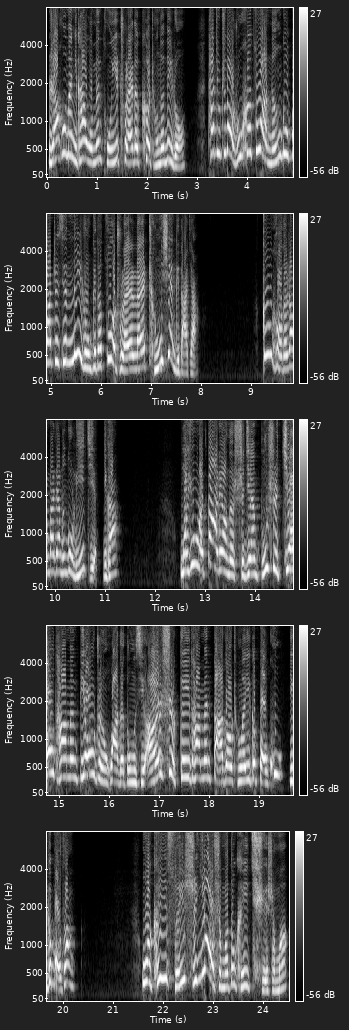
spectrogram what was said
然后呢，你看我们统一出来的课程的内容，他就知道如何做，能够把这些内容给他做出来，来呈现给大家，更好的让大家能够理解。你看。我用了大量的时间，不是教他们标准化的东西，而是给他们打造成了一个宝库，一个宝藏。我可以随时要什么都可以取什么。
